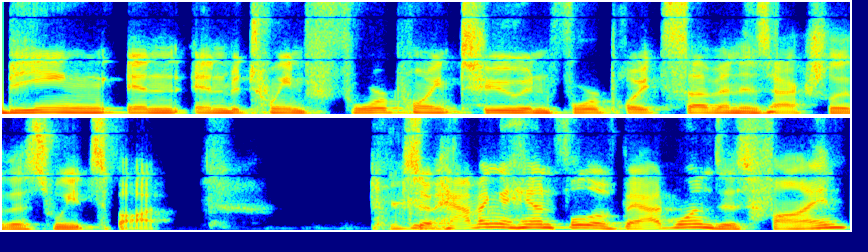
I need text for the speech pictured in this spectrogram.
being in in between 4.2 and 4.7 is actually the sweet spot. So having a handful of bad ones is fine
